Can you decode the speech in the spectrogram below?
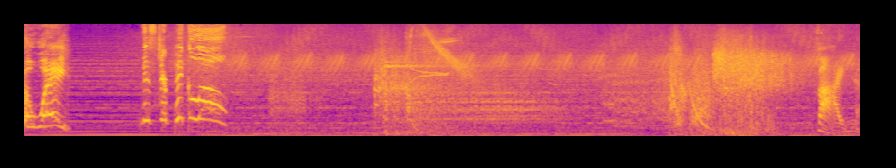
No, way! Mr. Piccolo! Fine,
